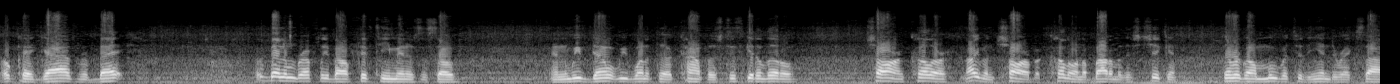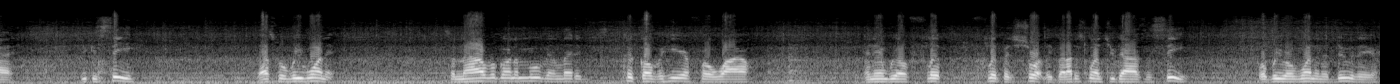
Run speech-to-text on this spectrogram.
Okay guys, we're back. It's been in roughly about 15 minutes or so. And we've done what we wanted to accomplish. Just get a little char and color, not even char, but color on the bottom of this chicken. Then we're going to move it to the indirect side. You can see, that's what we wanted. So now we're going to move and let it cook over here for a while. And then we'll flip flip it shortly. But I just want you guys to see what we were wanting to do there.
